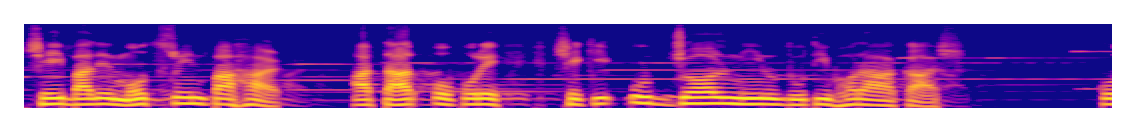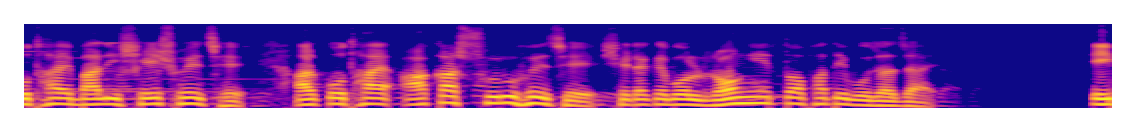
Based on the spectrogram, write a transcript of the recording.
সেই বালির মসৃণ পাহাড় আর তার ওপরে সে কি উজ্জ্বল নীল দুটি ভরা আকাশ। কোথায় বালি শেষ হয়েছে আর কোথায় আকাশ শুরু হয়েছে সেটা কেবল রঙের তফাতে বোঝা যায়। এই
